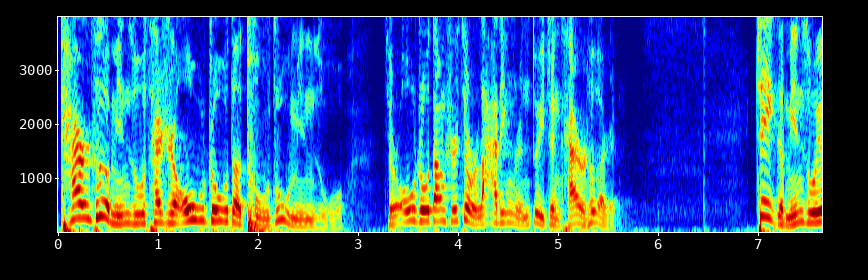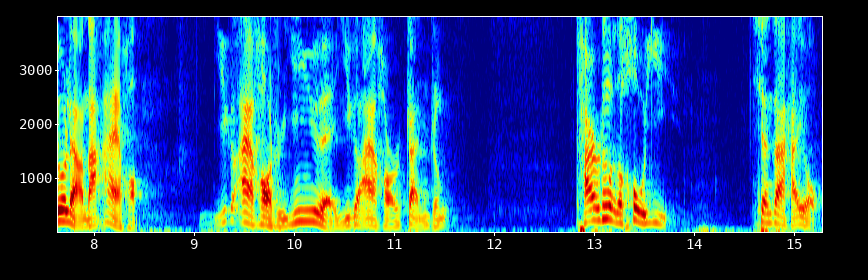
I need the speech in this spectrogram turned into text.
凯尔特民族才是欧洲的土著民族。就是欧洲当时就是拉丁人对阵凯尔特人。这个民族有两大爱好，一个爱好是音乐，一个爱好是战争。凯尔特的后裔现在还有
